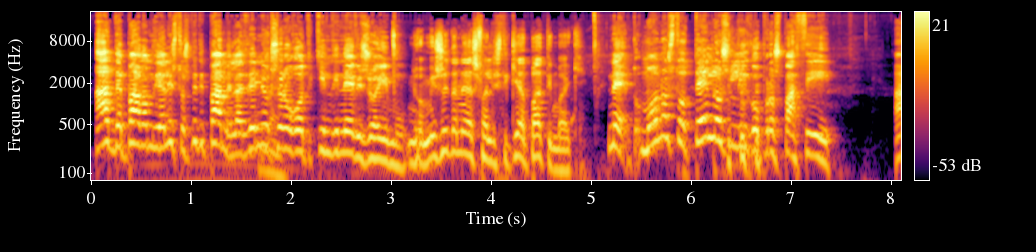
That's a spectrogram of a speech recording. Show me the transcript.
Άντε, πάμε να μου διαλύσει το σπίτι, πάμε. Δηλαδή δεν είναι, ξέρω εγώ, ότι κινδυνεύει η ζωή μου. Νομίζω ήταν ασφαλιστική απάτη, Μάκη. Ναι, το- μόνο στο τέλος λίγο προσπαθεί, α,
